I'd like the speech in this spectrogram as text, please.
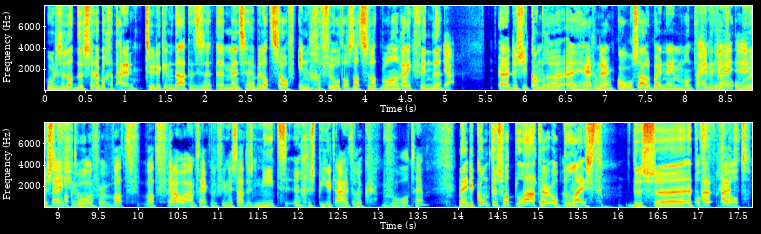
hoe ze dat dus hebben gedaan. En natuurlijk, inderdaad, het is, eh, mensen hebben dat zelf ingevuld als dat ze dat belangrijk vinden. Ja. Eh, dus je kan er eh, her en der een korrel zout bij nemen, want er het, heel veel onbewuste lijstje factoren. over wat, wat vrouwen aantrekkelijk vinden, staat dus niet een gespierd uiterlijk, bijvoorbeeld. Hè? Nee, die komt dus wat later op de lijst. Dus eh, het Of geld.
